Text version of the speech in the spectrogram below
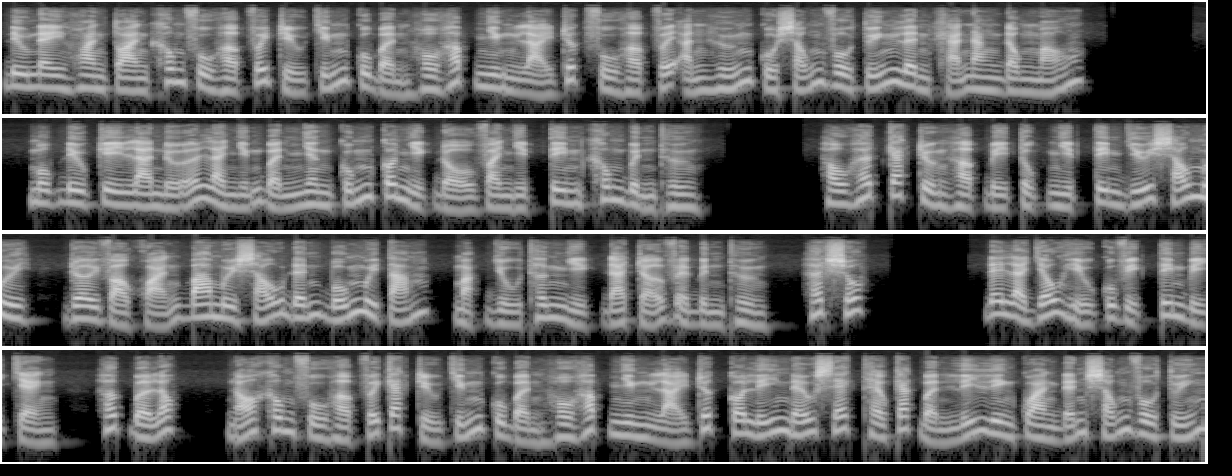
Điều này hoàn toàn không phù hợp với triệu chứng của bệnh hô hấp nhưng lại rất phù hợp với ảnh hưởng của sóng vô tuyến lên khả năng đông máu. Một điều kỳ lạ nữa là những bệnh nhân cúm có nhiệt độ và nhịp tim không bình thường. Hầu hết các trường hợp bị tụt nhịp tim dưới 60, rơi vào khoảng 36 đến 48, mặc dù thân nhiệt đã trở về bình thường, hết sốt. Đây là dấu hiệu của việc tim bị chẹn, hớt block, nó không phù hợp với các triệu chứng của bệnh hô hấp nhưng lại rất có lý nếu xét theo các bệnh lý liên quan đến sóng vô tuyến.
